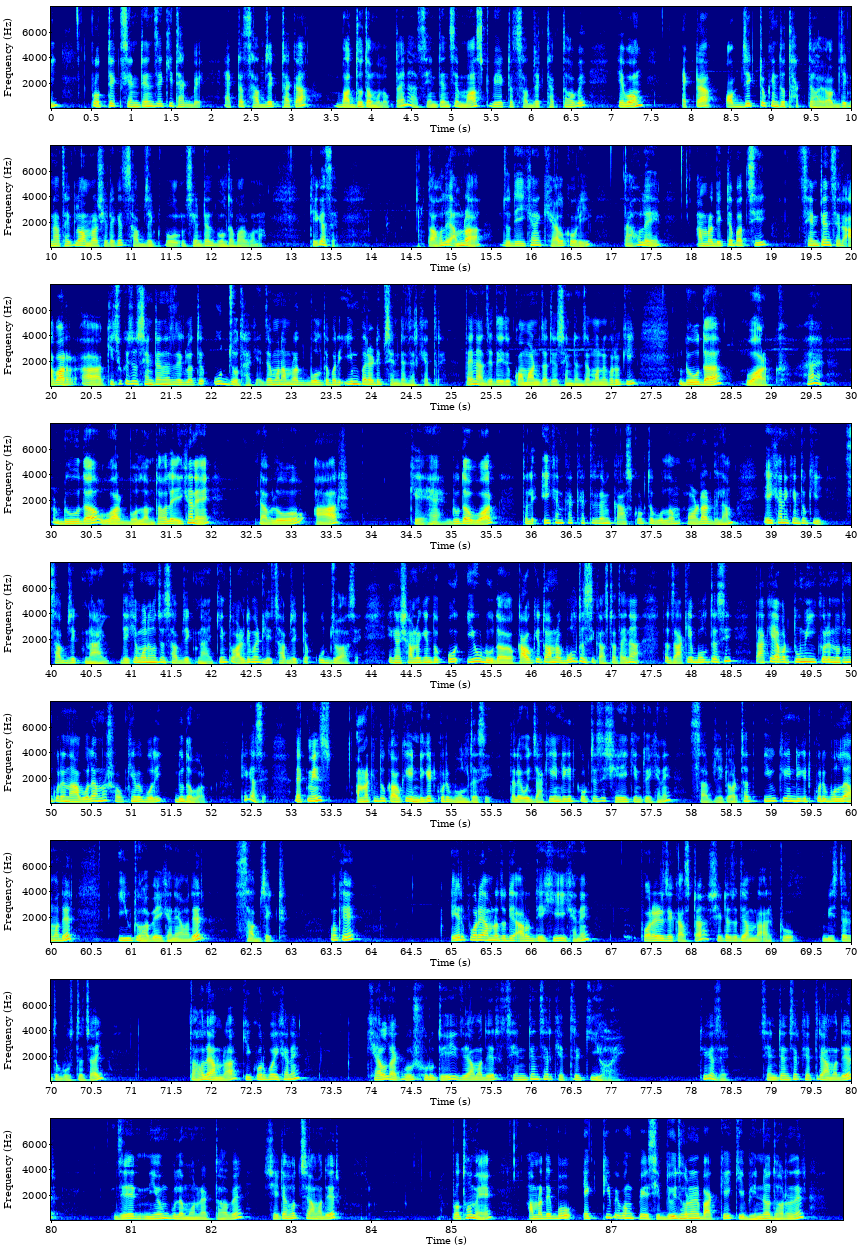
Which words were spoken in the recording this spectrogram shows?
প্রত্যেক সেন্টেন্সে কি থাকবে? একটা সাবজেক্ট থাকা বাধ্যতামূলক, তাই না? সেন্টেন্সে মাস্ট বি একটা সাবজেক্ট থাকতে হবে এবং একটা অবজেক্টও কিন্তু থাকতে হয়। অবজেক্ট না থাকলেও আমরা সেটাকে সাবজেক্ট সেন্টেন্স বলতে পারব না। ঠিক আছে? তাহলে আমরা যদি এইখানে খেয়াল করি, তাহলে আমরা দেখতে পাচ্ছি সেন্টেন্সের আবার কিছু কিছু সেন্টেন্স আছে যেগুলোতে উজ্জ্ব থাকে। যেমন আমরা বলতে পারি ইম্পারেটিভ সেন্টেন্সের ক্ষেত্রে, তাই না? যেটা এই যে কমান্ড জাতীয় সেন্টেন্স মনে করো কি ডু দ্য ওয়ার্ক হ্যাঁ? ডু দ্য ওয়ার্ক বললাম। তাহলে এইখানে ডাব্লিউ আর কে হ্যাঁ ডু দ্য ওয়ার্ক তাহলে এইখানকার ক্ষেত্রে আমি কাজ করতে বললাম অর্ডার দিলাম, এইখানে কিন্তু কি? সাবজেক্ট নাই। দেখে মনে হচ্ছে সাবজেক্ট নাই, কিন্তু আলটিমেটলি সাবজেক্টটা উজ্জ্ব আছে। এখানে সামনে কিন্তু ও ইউ ডু দাও কাউকে তো আমরা বলতেছি কাজটা, তাই না? তা যাকে বলতেছি, তাকে আবার তুমি করে নতুন করে না বলে আমরা সংক্ষেপে বলি ডু দ্য ওয়ার্ক ঠিক আছে? দ্যাট মিন্স আমরা কিন্তু কাউকে ইন্ডিকেট করে বলতেছি। তাহলে ওই যাকে ইন্ডিকেট করতেছি, সেই কিন্তু এখানে সাবজেক্ট অর্থাৎ ইউকে ইন্ডিকেট করে বললে আমাদের ইউটো হবে এখানে আমাদের সাবজেক্ট ওকে এরপরে আমরা যদি আরও দেখি এখানে, পরের যে কাজটা, সেটা যদি আমরা আরেকটু বিস্তারিত বুঝতে চাই, তাহলে আমরা কি করব এখানে? খেয়াল রাখব শুরুতেই যে আমাদের সেন্টেন্সের ক্ষেত্রে কি হয়। ঠিক আছে? সেন্টেন্সের ক্ষেত্রে আমাদের যে নিয়মগুলো মনে রাখতে হবে, সেটা হচ্ছে আমাদের প্রথমে আমরা দেখব অ্যাক্টিভ এবং পেসিভ দুই ধরনের বাক্যে কি ভিন্ন ধরনের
